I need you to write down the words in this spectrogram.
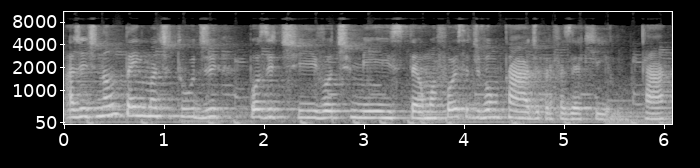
a gente não tem uma atitude positiva, otimista, uma força de vontade para fazer aquilo, tá?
